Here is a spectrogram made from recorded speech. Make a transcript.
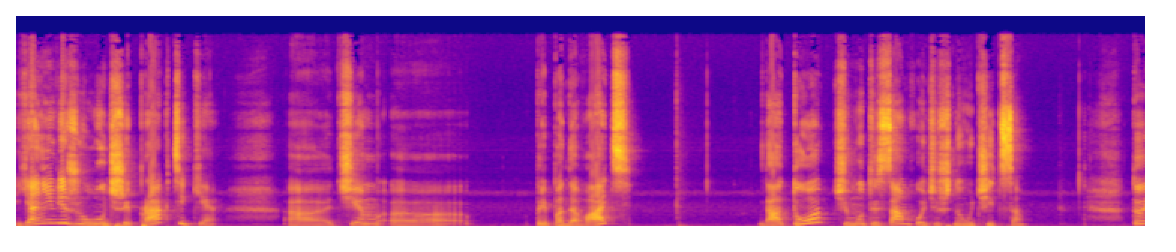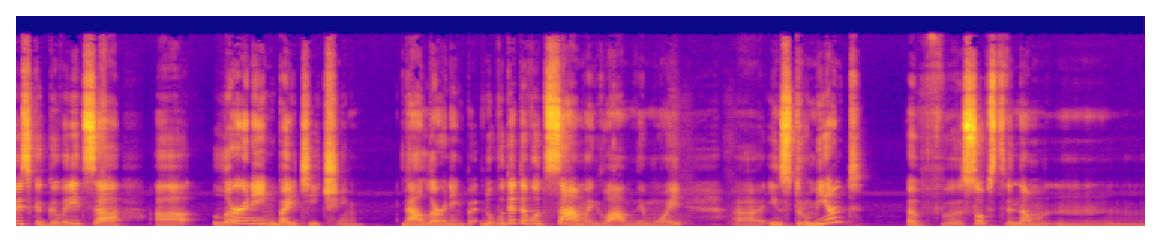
Я не вижу лучшей практики, чем э, преподавать да, то, чему ты сам хочешь научиться. То есть, как говорится, э, learning by teaching. Да, learning by... Ну, вот это вот самый главный мой инструмент в собственном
